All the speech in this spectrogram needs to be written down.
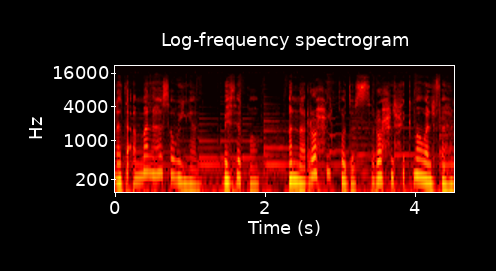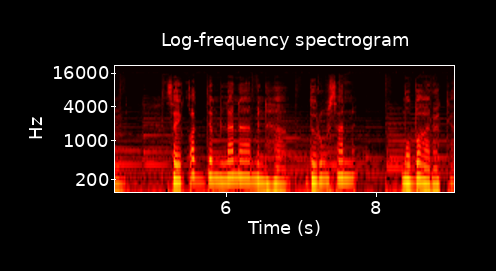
نتأملها سويا بثقة أن الروح القدس روح الحكمة والفهم سيقدم لنا منها دروسا مباركة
